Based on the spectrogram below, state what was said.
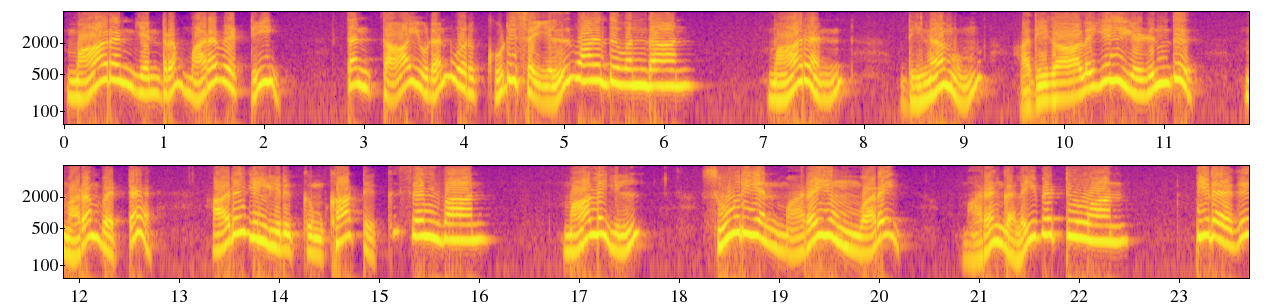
மாறன் என்ற மரவெட்டி தன் தாயுடன் ஒரு குடிசையில் வாழ்ந்து வந்தான். மாறன் தினமும் அதிகாலையில் எழுந்து மரம் வெட்ட அருகில் இருக்கும் காட்டுக்கு செல்வான். மாலையில் சூரியன் மறையும் வரை மரங்களை வெட்டுவான். பிறகு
